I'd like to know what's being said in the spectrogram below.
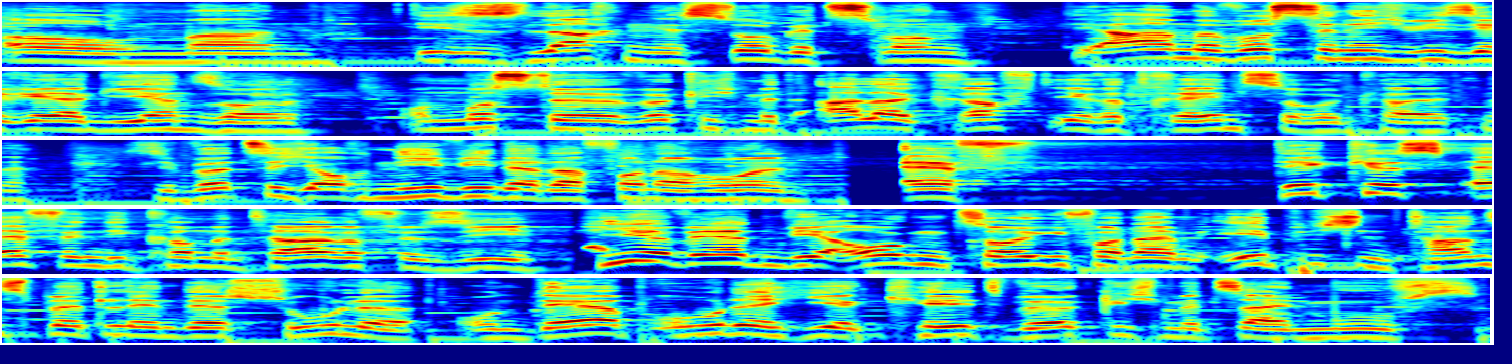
Oh Mann, dieses Lachen ist so gezwungen. Die Arme wusste nicht, wie sie reagieren soll und musste wirklich mit aller Kraft ihre Tränen zurückhalten. Sie wird sich auch nie wieder davon erholen. F. Dickes F in die Kommentare für sie. Hier werden wir Augenzeugen von einem epischen Tanzbattle in der Schule. Und der Bruder hier killt wirklich mit seinen Moves.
